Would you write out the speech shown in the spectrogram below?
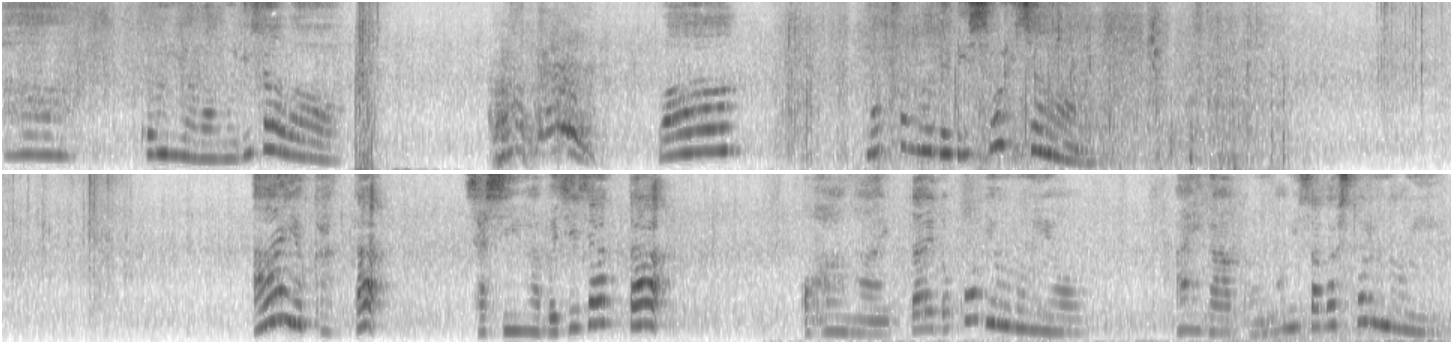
ああ今夜は無理だわ。わあ中までびっしょりじゃん。ああよかった。写真は無事じゃった。お花一体どこにおるんよ。愛がこんなに探しとるのに。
